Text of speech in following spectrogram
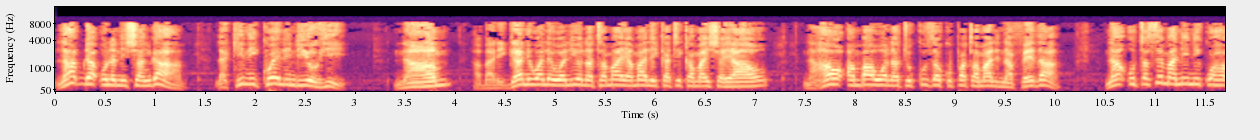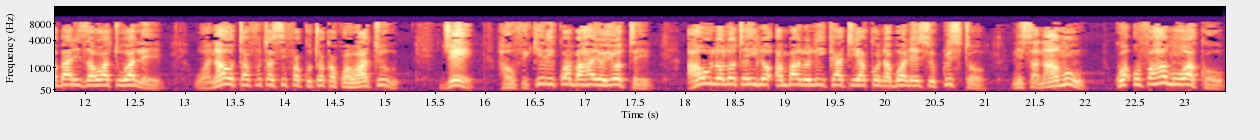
Labda unanishangaa lakini kweli ndiyo hii. Naam habari gani wale walio na tamaa ya mali katika maisha yao na hao ambao wanatukuza kupata mali na fedha? Na utasema nini kwa habari za watu wale wanaotafuta sifa kutoka kwa watu? Je haufikiri kwamba hayo yote au lolote hilo ambalo li kati yako na bwana yesu kristo ni sanamu? Kwa ufahamu wako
